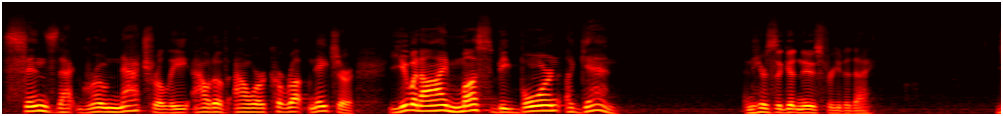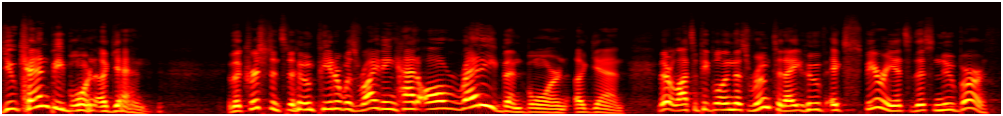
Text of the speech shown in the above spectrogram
sins that grow naturally out of our corrupt nature. You and I must be born again. And here's the good news for you today you can be born again. The Christians to whom Peter was writing had already been born again. There are lots of people in this room today who've experienced this new birth.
